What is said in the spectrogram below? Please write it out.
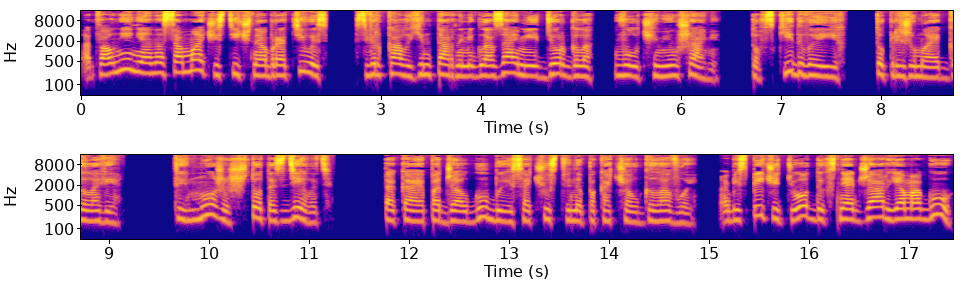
От волнения она сама частично обратилась, сверкала янтарными глазами и дергала волчьими ушами, то вскидывая их, то прижимая к голове. «Ты можешь что-то сделать?» Такая поджал губы и сочувственно покачал головой. «Обеспечить отдых, снять жар я могу.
